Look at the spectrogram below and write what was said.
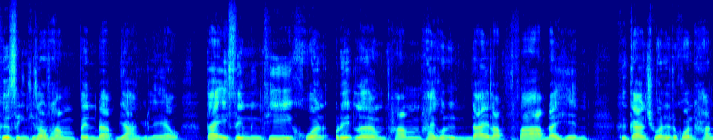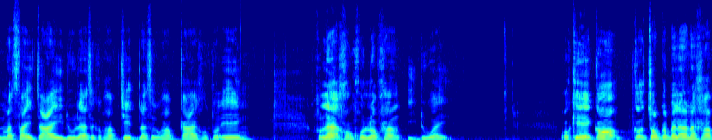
คือสิ่งที่เราทำเป็นแบบอย่างอยู่แล้ว แต่อีกสิ่งหนึ่งที่ควรริเริ่มทำให้คนอื่นได้รับทราบได้เห็น คือการชวนให้ทุกคนหันมาใส่ใจดูแลสุขภาพจิต และสุขภาพกายของตัวเอง และของคนรอบข้างอีกด้วยโอเคก็ก็จบกันไปแล้วนะครับ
